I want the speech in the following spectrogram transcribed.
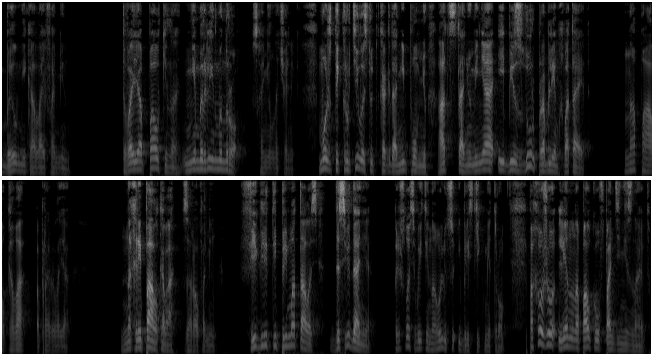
был Николай Фомин. «Твоя Палкина не Мерлин Монро», — схамил начальник. Может, и крутилась тут когда, не помню. Отстань, у меня и без дур проблем хватает. Напалкова, поправила я. Нахрипалкова, заорал Фомин. Фигли ты примоталась. До свидания. Пришлось выйти на улицу и брести к метро. Похоже, Лену Напалкову в панде не знают.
